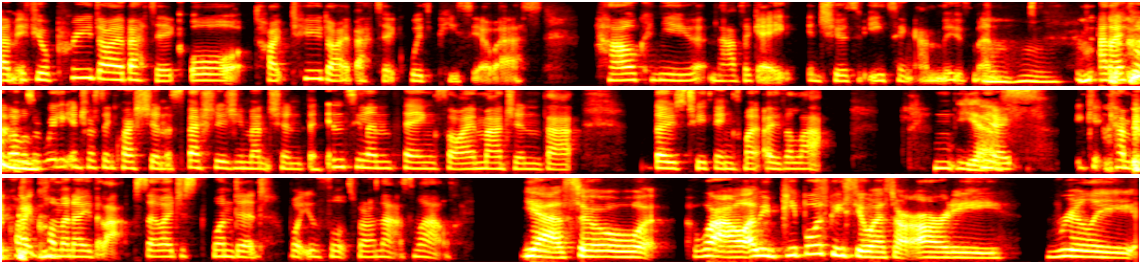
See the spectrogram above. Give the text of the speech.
um, if you're pre-diabetic or type 2 diabetic with pcos how can you navigate intuitive eating and movement? Mm-hmm. And I thought that was a really interesting question, especially as you mentioned the insulin thing. So I imagine that those two things might overlap. Yes. it can be quite common overlap. So I just wondered what your thoughts were on that as well. Yeah. So, wow. I mean, people with PCOS are already really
